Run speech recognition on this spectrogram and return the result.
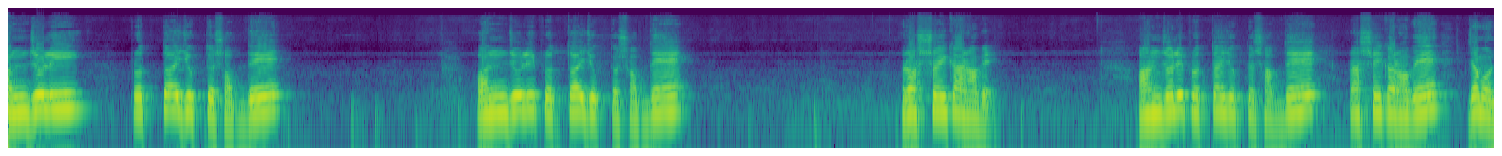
অঞ্জলি প্রত্যয়যুক্ত শব্দে, অঞ্জলি প্রত্যয়যুক্ত শব্দে রস্যইকার হবে। অঞ্জলি প্রত্যয়যুক্ত শব্দে রস্যইকার হবে, যেমন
